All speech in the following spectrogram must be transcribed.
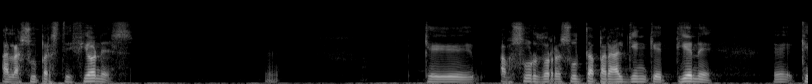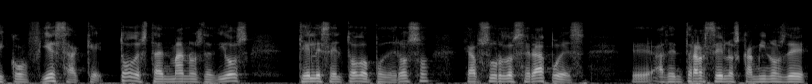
a las supersticiones. Qué absurdo resulta para alguien que tiene, eh, que confiesa que todo está en manos de Dios, que Él es el Todopoderoso, qué absurdo será pues eh, adentrarse en los caminos de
